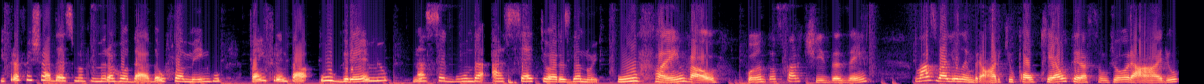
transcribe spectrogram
E para fechar a 11 rodada, o Flamengo vai enfrentar o Grêmio na segunda às 7 horas da noite. Ufa, hein, Val? Quantas partidas, hein? mas vale lembrar que qualquer alteração de horário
